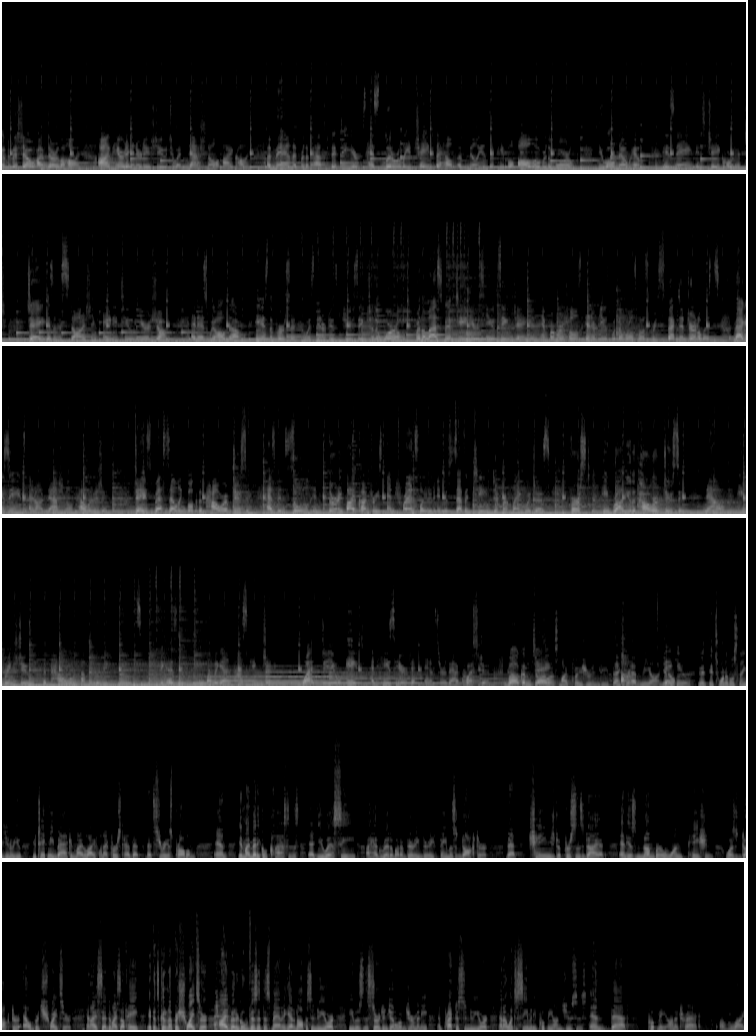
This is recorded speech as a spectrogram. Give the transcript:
Welcome to the show. I'm Darla Hahn. I'm here to introduce you to a national icon, a man that for the past 50 years has literally changed the health of millions of people all over the world. You all know him. His name is Jay Kordich. Jay is an astonishing 82 years young. And as we all know, he is the person who has introduced juicing to the world. For the last 15 years, you've seen Jay infomercials, interviews with the world's most respected journalists, magazines, and on national television. Jay's best-selling book, The Power of Juicing, has been sold in 35 countries and translated into 17 different languages. First, he brought you the power of juicing. Now, he brings you the power of living foods. Because people began asking Jay, what do you eat? And he's here to answer that question. Welcome, Jay. Darla, it's my pleasure indeed. Thanks for ah, having me on. You thank know, you. It, it's one of those things, you know, you, you take me back in my life when I first had that, that serious problem. And in my medical classes at USC, I had read about a very, very famous doctor that changed a person's diet. And his number one patient was Dr. Albert Schweitzer. And I said to myself, hey, if it's good enough for Schweitzer, I better go visit this man. And he had an office in New York. He was the Surgeon General of Germany and practiced in New York. And I went to see him and he put me on juices. And that put me on a track of life.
